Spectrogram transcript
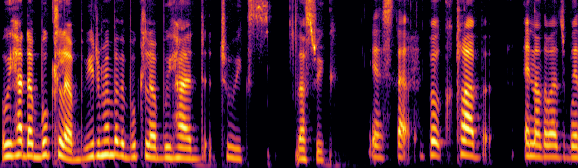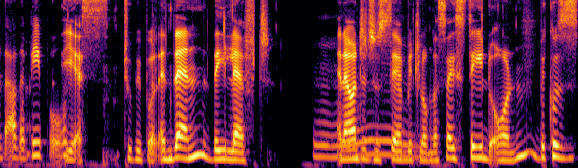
We had a book club. You remember the book club we had two weeks last week? Yes, that book club. In other words, with other people. Yes, two people. And then they left. And I wanted to stay a bit Mm. longer. So I stayed on because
